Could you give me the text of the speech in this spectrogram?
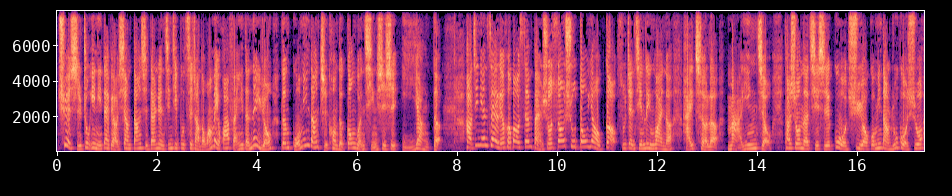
确实驻印尼代表向当时担任经济部次长的王美花反映的内容，跟国民党指控的公文情势是一样的。好，今天在联合报三版说双书都要告苏振清，另外呢还扯了马英九。他说呢，其实过去哦，国民党如果说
